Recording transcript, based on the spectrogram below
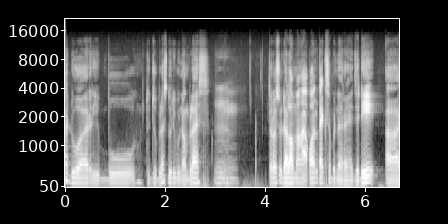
lah 2017 2016. Hmm. Terus udah lama nggak kontak sebenarnya. Jadi eh,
